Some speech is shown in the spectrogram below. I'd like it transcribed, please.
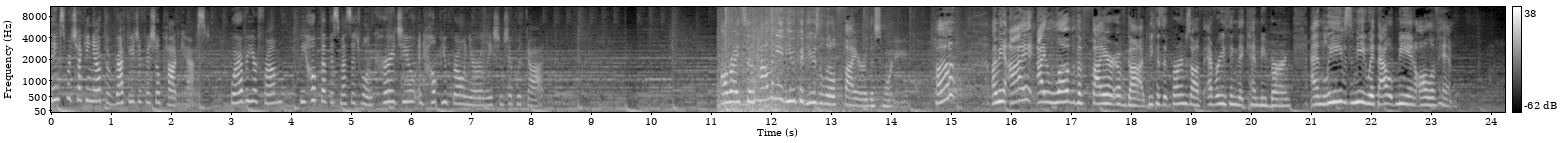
Thanks for checking out the Refuge Official podcast. Wherever you're from, we hope that this message will encourage you and help you grow in your relationship with God. All right, so how many of you could use a little fire this morning? Huh? I mean, I, I love the fire of God because it burns off everything that can be burned and leaves me without me and all of Him.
